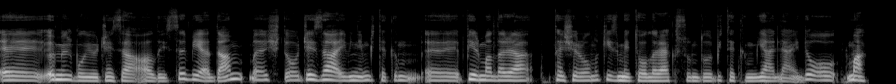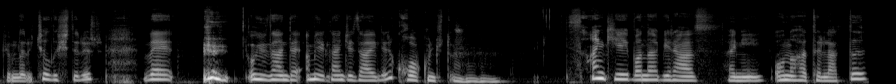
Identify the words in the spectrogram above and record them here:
e, ömür boyu ceza aldıysa bir adam e, işte o cezaevinin bir takım e, firmalara taşeronluk hizmeti olarak sunduğu bir takım yerlerde o mahkumları çalıştırır ve o yüzden de Amerikan cezaevleri korkunçtur. Hı hı. Sanki bana biraz hani onu hatırlattı.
